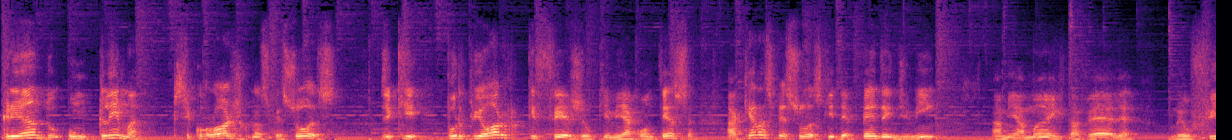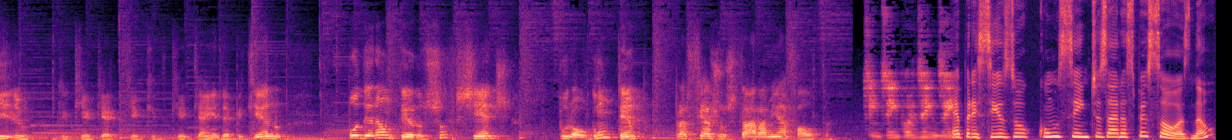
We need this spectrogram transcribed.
criando um clima psicológico nas pessoas de que, por pior que seja o que me aconteça, aquelas pessoas que dependem de mim, a minha mãe que está velha, meu filho que, que, que, que, que ainda é pequeno, poderão ter o suficiente por algum tempo para se ajustar à minha falta. É preciso conscientizar as pessoas, não?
